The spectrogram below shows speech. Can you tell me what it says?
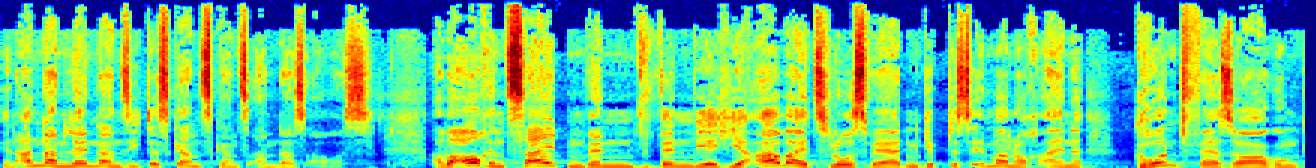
In anderen Ländern sieht es ganz, ganz anders aus. Aber auch in Zeiten, wenn, wenn wir hier arbeitslos werden, gibt es immer noch eine Grundversorgung,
